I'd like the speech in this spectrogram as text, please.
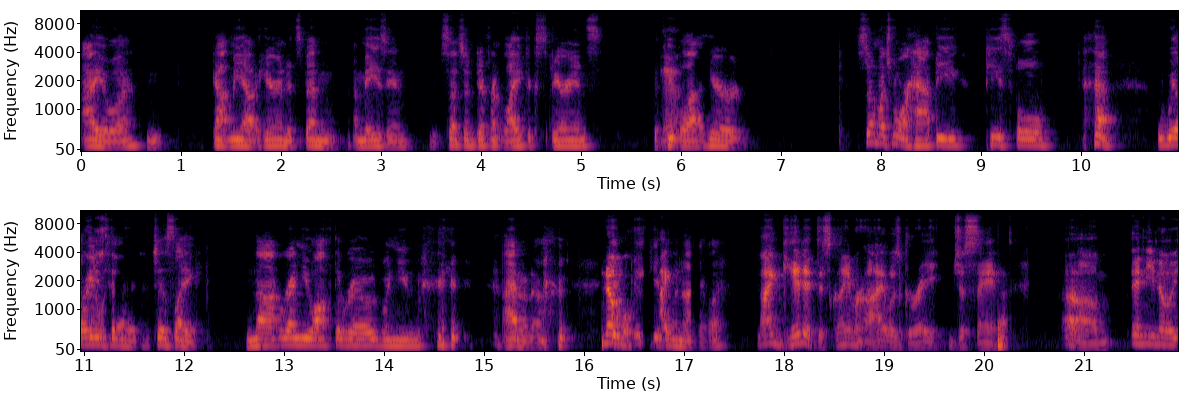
Iowa and got me out here, and it's been amazing. It's such a different life experience. The yeah. people out here are so much more happy, peaceful, willing really? to just like not run you off the road when you I don't know. No, I, I, get it. Disclaimer, Iowa's great. Just saying. Um, and you know,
